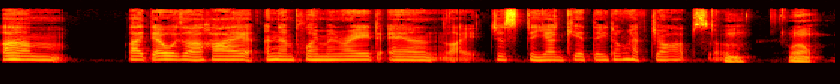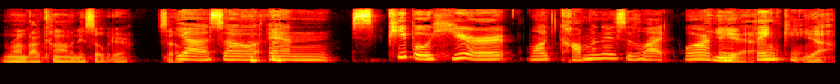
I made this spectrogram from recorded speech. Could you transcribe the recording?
um, like there was a high unemployment rate, and like just the young kid they don't have jobs. So well, run by communists over there. So yeah, so and people here want communists is like what are they Yeah, thinking? yeah,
